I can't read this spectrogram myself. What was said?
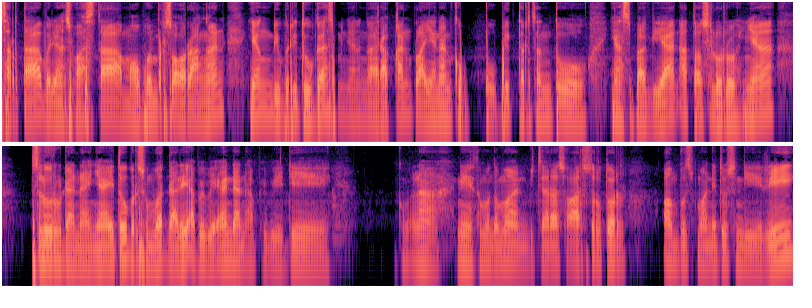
serta badan swasta maupun perseorangan yang diberi tugas menyelenggarakan pelayanan publik tertentu yang sebagian atau seluruhnya seluruh dananya itu bersumber dari APBN dan APBD. Nah, nih teman-teman, bicara soal struktur ombudsman itu sendiri,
